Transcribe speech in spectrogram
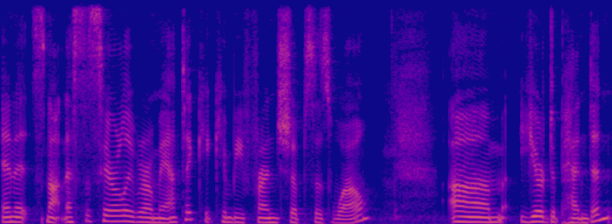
and it's not necessarily romantic, it can be friendships as well. Um, you're dependent.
